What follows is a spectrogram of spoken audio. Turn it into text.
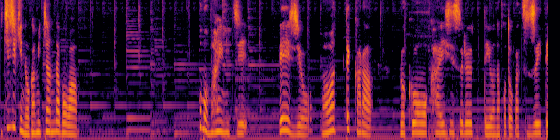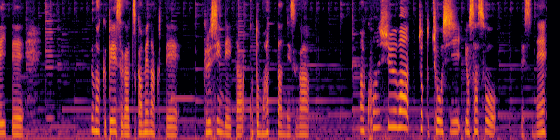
一時期のガミちゃんラボは、ほぼ毎日0時を回ってから録音を開始するっていうようなことが続いていて、うまくペースがつかめなくて苦しんでいたこともあったんですが、まあ、今週はちょっと調子良さそうですね。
